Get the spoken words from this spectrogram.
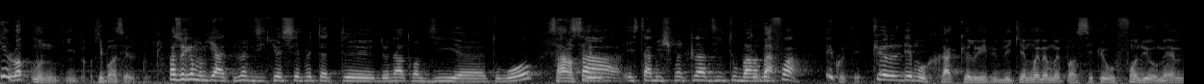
Quel autre monde qui, qui pensait le tout Parce que le monde qui a plus dit que c'est peut-être euh, Donald Trump dit euh, tout haut, ça, ça establishment là dit tout bas parfois. Écoutez, que le démocrate, que le républicain, moi-même, je pense qu'au fond de eux-mêmes,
